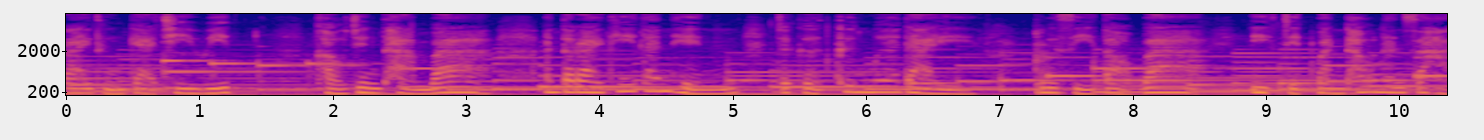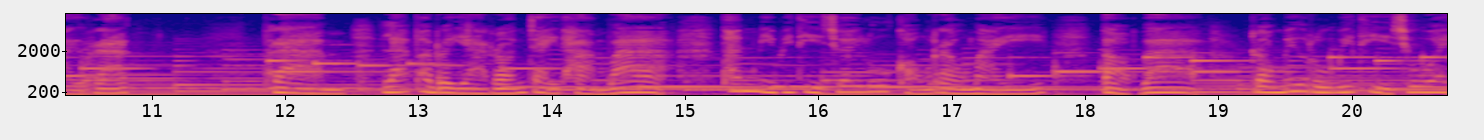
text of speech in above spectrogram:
รายถึงแก่ชีวิต เขาจึงถามว่า อันตรายที่ท่านเห็นจะเกิดขึ้นเมื่อใดฤาษีตอบว่า อีกเจ็ดวันเท่านั้นสหายรัก พรามและภรรยาร้อนใจถามว่า ท่านมีวิธีช่วยลูกของเราไหม ตอบว่าเราไม่รู้วิธีช่วย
